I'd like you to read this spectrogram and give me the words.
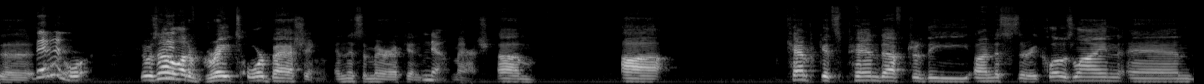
Uh, They didn't. Or, there was not a lot of great or bashing in this American No. match. Um, uh, Kemp gets pinned after the unnecessary clothesline, and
